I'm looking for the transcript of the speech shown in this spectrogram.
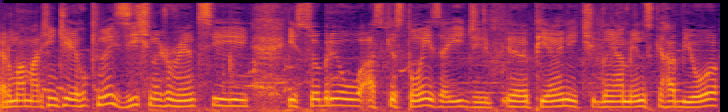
Era uma margem de erro que não existe na Juventus e, e sobre o, as questões aí de uh, Pjanic ganhar menos que Rabiot,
